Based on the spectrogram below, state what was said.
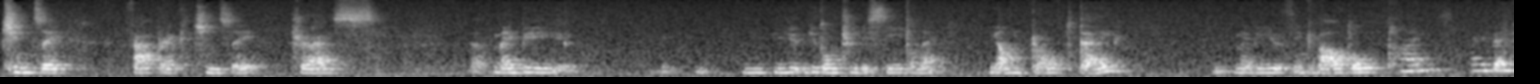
chintzy fabric, chintzy dress, uh, maybe you, you don't really see it on a young girl today. Maybe you think about old times, maybe.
